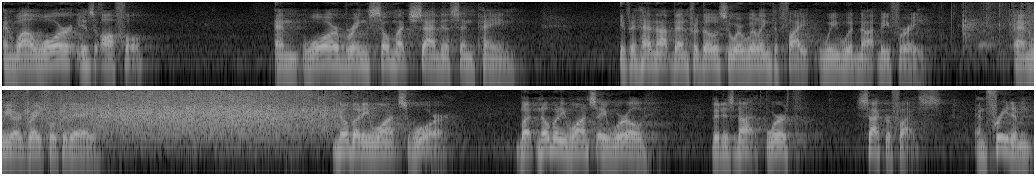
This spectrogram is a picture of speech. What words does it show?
And while war is awful, and war brings so much sadness and pain, if it had not been for those who were willing to fight, we would not be free. And we are grateful today. Nobody wants war, but nobody wants a world that is not worth sacrifice. And freedom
